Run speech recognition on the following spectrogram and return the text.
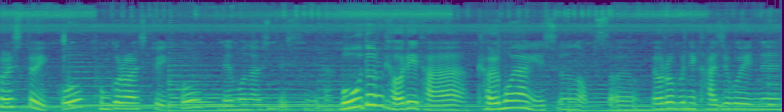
클 수도 있고 동그랄 수도 있고 네모날 수도 있습니다. 모든 별이 다 별 모양일 수는 없어요. 여러분이 가지고 있는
